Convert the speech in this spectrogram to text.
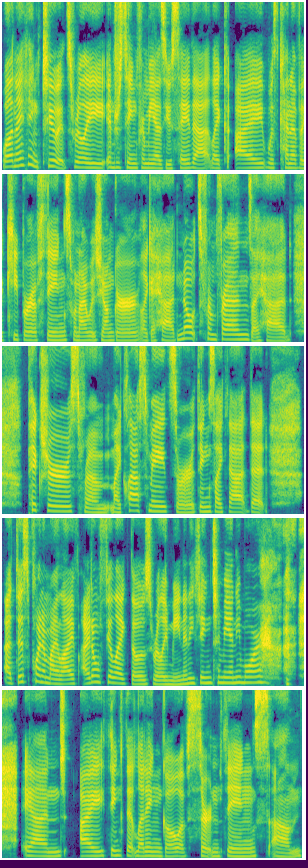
well, and I think too, it's really interesting for me as you say that. Like, I was kind of a keeper of things when I was younger. Like, I had notes from friends, I had pictures from my classmates, or things like that. That at this point in my life, I don't feel like those really mean anything to me anymore. and I think that letting go of certain things um,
